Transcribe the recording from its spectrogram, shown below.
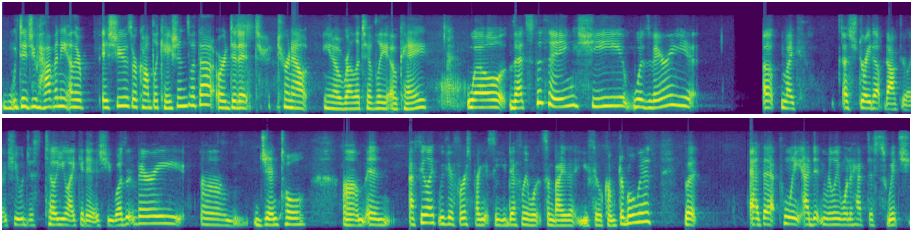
Did you have any other issues or complications with that, or did it t- turn out, you know, relatively okay? Well, that's the thing. She was very up, like a straight up doctor. Like she would just tell you like it is. She wasn't very um, gentle. Um, and I feel like with your first pregnancy, you definitely want somebody that you feel comfortable with. But at that point, I didn't really want to have to switch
